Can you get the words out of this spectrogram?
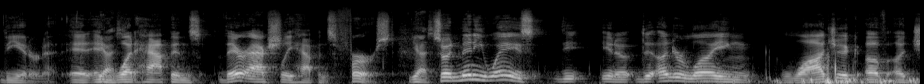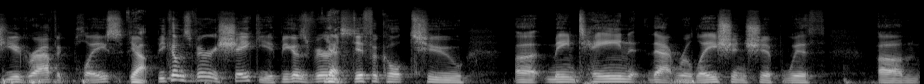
the internet, and, and Yes. what happens there actually happens first. Yes. So in many ways, the you know the underlying logic of a geographic place Yeah. becomes very shaky. It becomes very Yes. difficult to uh, maintain that relationship with um,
